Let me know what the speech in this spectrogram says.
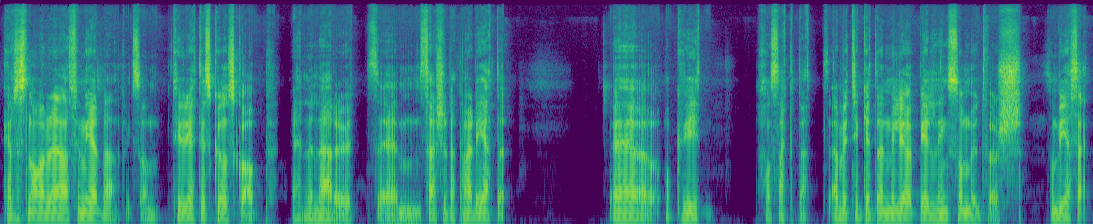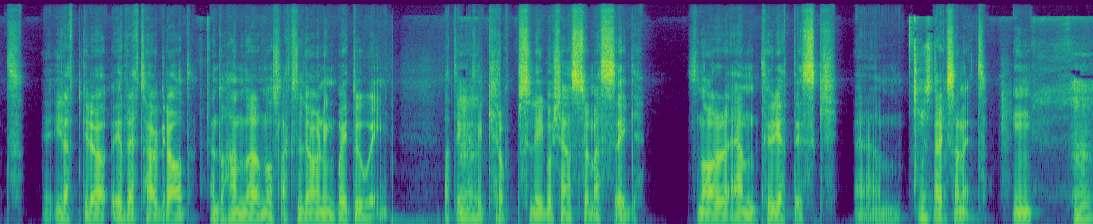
Kanske snarare att förmedla liksom, teoretisk kunskap eller lära ut eh, särskilda färdigheter. Eh, och vi har sagt att ja, vi tycker att den miljöutbildning som utförs, som vi har sett, i rätt, i rätt hög grad ändå handlar om någon slags learning by doing. Att det är mm. ganska kroppslig och känslomässig snarare än teoretisk eh, verksamhet. Mm. Mm.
